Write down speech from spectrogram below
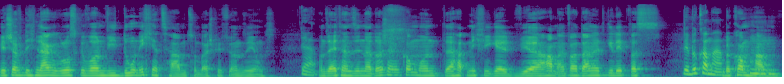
wirtschaftlichen Lage groß geworden, wie du und ich jetzt haben, zum Beispiel für unsere Jungs. Ja, Unsere Eltern sind nach Deutschland gekommen und äh, hatten nicht viel Geld. Wir haben einfach damit gelebt, was wir bekommen haben. bekommen Mhm. haben.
